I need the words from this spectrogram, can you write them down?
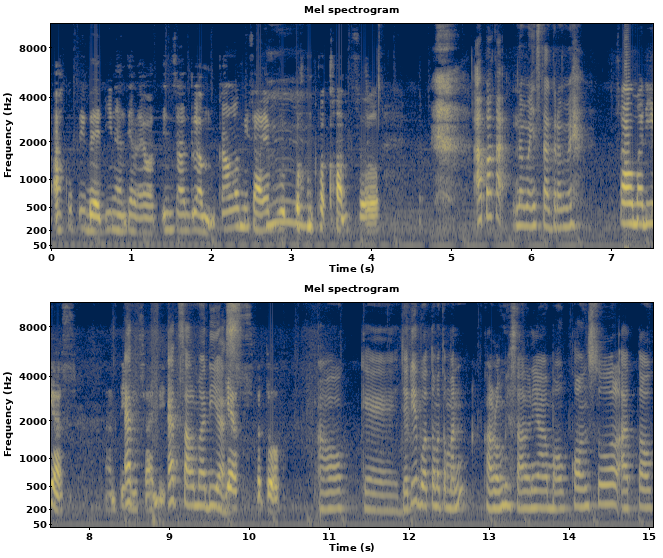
aku pribadi nanti lewat Instagram. Kalau misalnya hmm. butuh untuk konsul. Apa kak nama Instagramnya? Salma Dias. Nanti at, bisa di. At Salma Dias. Yes betul. Oke, jadi buat teman-teman kalau misalnya mau konsul atau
